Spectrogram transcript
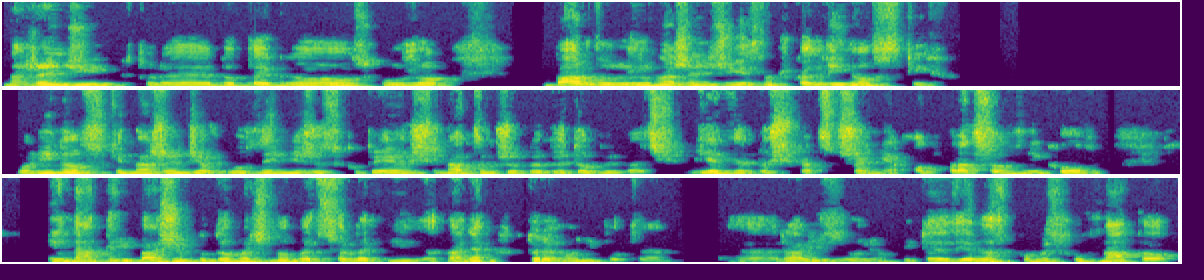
narzędzi, które do tego służą. Bardzo dużo narzędzi jest na przykład linowskich, Polinowskie narzędzia w głównej mierze skupiają się na tym, żeby wydobywać wiedzę, doświadczenia od pracowników i na tej bazie budować nowe cele i zadania, które oni potem realizują. I to jest jeden z pomysłów na to,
